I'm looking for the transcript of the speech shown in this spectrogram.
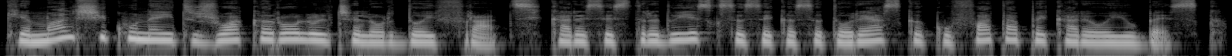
Kemal și Cuneit joacă rolul celor doi frați care se străduiesc să se căsătorească cu fata pe care o iubesc.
